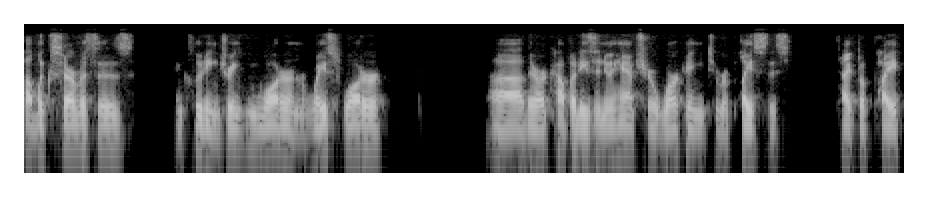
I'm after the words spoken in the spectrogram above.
public services including drinking water and wastewater. Uh, there are companies in New Hampshire working to replace this type of pipe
